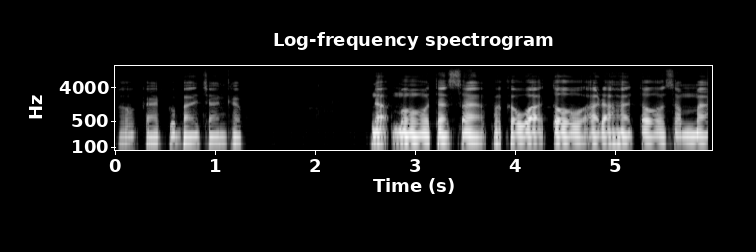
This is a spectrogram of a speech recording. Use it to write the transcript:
ขอโอกาสครูบาอาจารย์ครับ นะโมตัสสะภะคะวะโต อะระหะโต สัมมา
